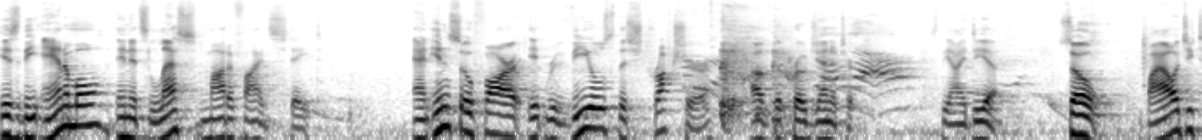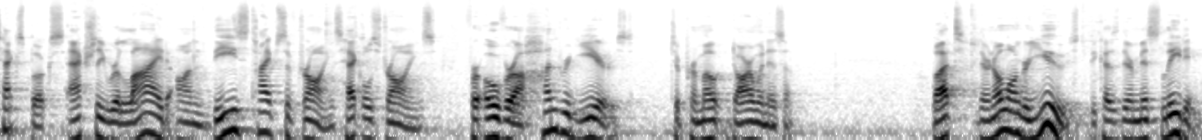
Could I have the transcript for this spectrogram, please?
is the animal in its less modified state. And insofar it reveals the structure of the progenitor. It's the idea. So, biology textbooks actually relied on these types of drawings, Haeckel's drawings, for over a hundred years to promote Darwinism. But they're no longer used because they're misleading.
